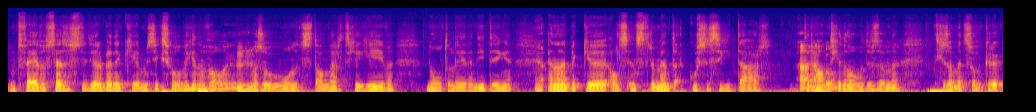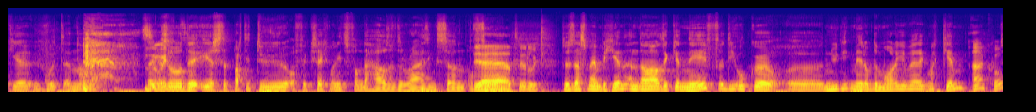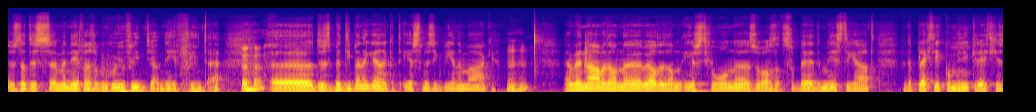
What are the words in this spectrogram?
in het vijf of zesde studiejaar ben ik eh, muziekschool beginnen volgen. Mhm. Maar zo gewoon het standaard gegeven. Noten leren en die dingen. Ja. En dan heb ik eh, als instrument de akoestische gitaar Ah, ter hand cool. genomen. Dus dan je zo met zo'n krukje je voet en dan echt. zo de eerste partituur of ik zeg maar iets van The House of the Rising Sun of Ja, zo. ja, tuurlijk. Dus dat is mijn begin. En dan had ik een neef die ook eh, eh, nu niet meer op de morgen werkt, maar Kim. Ah, cool. Dus dat is, eh, mijn neef was ook een goede vriend. Ja, neef, vriend. Hè. Uh-huh. Dus bij die ben ik eigenlijk het eerst muziek beginnen maken. Mhm. En wij namen dan, eh, wij hadden dan eerst gewoon, zoals dat zo bij de meesten gaat, bij de plechtige communie krijg je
